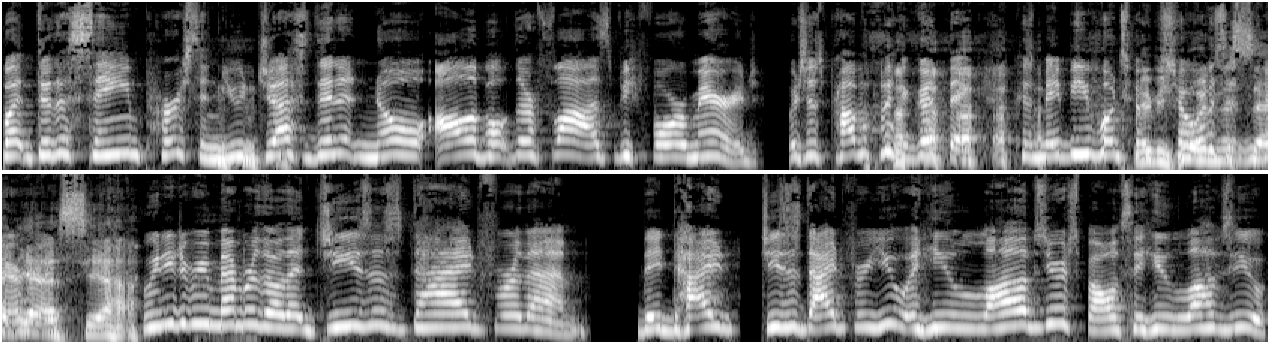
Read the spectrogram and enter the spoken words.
but they're the same person. You just didn't know all about their flaws before marriage, which is probably a good thing because maybe you wouldn't have Maybe chosen wouldn't have said marriage. yes. Yeah. We need to remember though that Jesus died for them. They died, Jesus died for you, and He loves your spouse, and He loves you.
